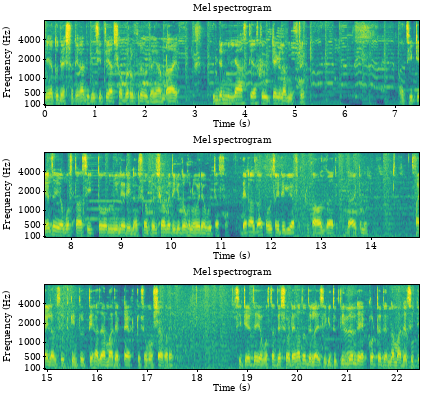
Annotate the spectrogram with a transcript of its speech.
যেহেতু দেড়শো টাকা দিয়ে নিছি তে সবার উপরেও যাই আমরা তিনজন মিলে আস্তে আস্তে উঠতে গেলাম উপরে। সিটের যে অবস্থা সিট তো মিলেরই না। সবের সবের দিকে দখল হয়ে বইতেছে। দেখা যাক ওই সাইডে গিয়ে একটু পাওয়া যায় আর কি যায় কিনা। পাইলাম সিট কিন্তু দেখা যায় মাঝেরটা একটু সমস্যা করে। সিটের যে অবস্থা দেড়শো টাকা তো দিলাইছি কিন্তু তিনজন এক করতে দেন না মাঝের সিটে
